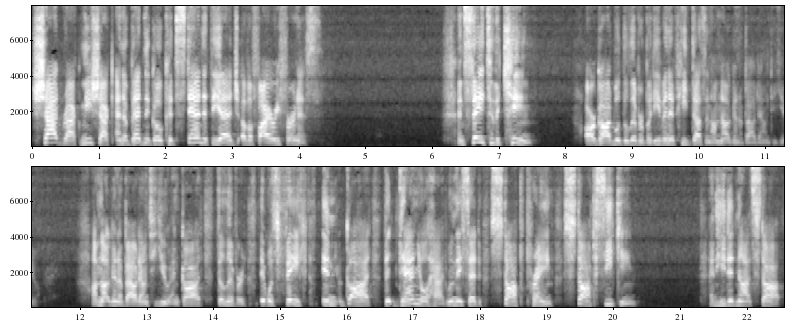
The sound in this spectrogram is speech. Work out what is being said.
Shadrach, Meshach, and Abednego could stand at the edge of a fiery furnace and say to the king, Our God will deliver, but even if he doesn't, I'm not going to bow down to you. I'm not going to bow down to you. And God delivered. It was faith in God that Daniel had when they said, Stop praying, stop seeking. And he did not stop.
